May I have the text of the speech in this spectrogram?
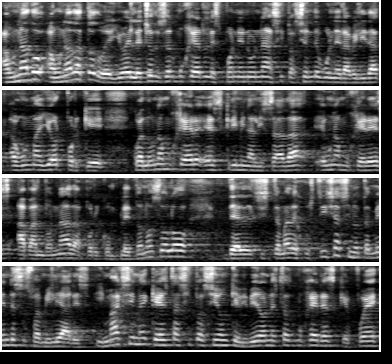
Aunado, a todo ello, el hecho de ser mujer les pone en una situación de vulnerabilidad aún mayor porque cuando una mujer es criminalizada, eh, una mujer es abandonada por completo, no solo del sistema de justicia, sino también de sus familiares. Y máxime que esta situación que vivieron estas mujeres, que fue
